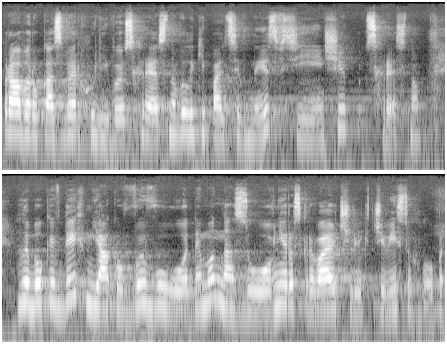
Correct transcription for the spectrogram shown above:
Права рука зверху лівою схресно, великі пальці вниз, всі інші схресно. Глибокий вдих, м'яко виводимо назовні, розкриваючи ліктчеві суглоби.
